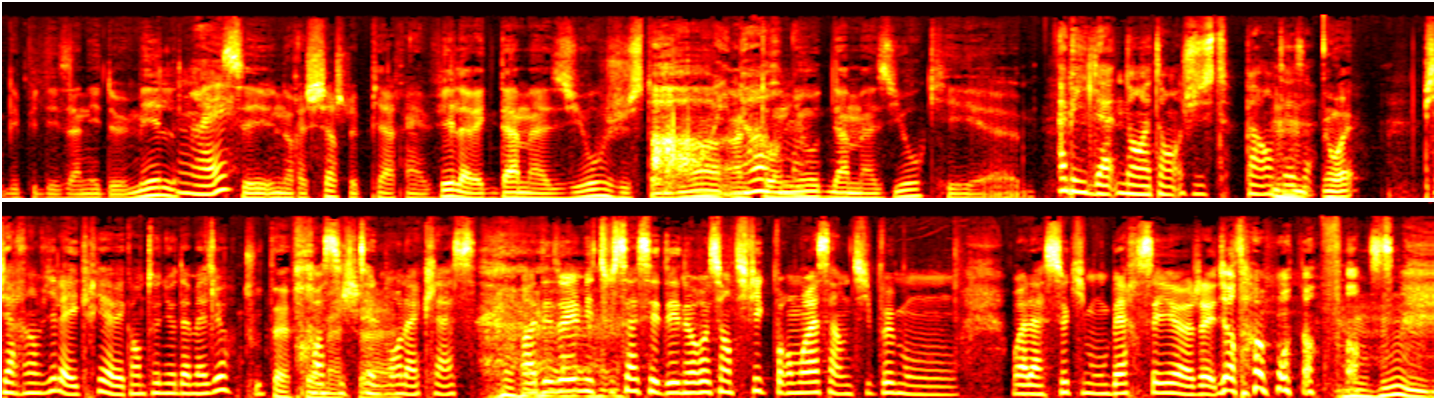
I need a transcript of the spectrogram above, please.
au début des années 2000, Ouais. c'est une recherche de Pierre Rainville avec Damasio, justement, Oh, énorme. Antonio Damasio, qui est... euh, Ah mais il a non attends juste parenthèse. mhm, ouais, Pierre Rainville a écrit avec Antonio Damasio. tout à fait, Oh, c'est tellement la classe. Ah, désolé, mais tout ça, c'est des neuroscientifiques pour moi. C'est un petit peu mon. Voilà, ceux qui m'ont bercé, euh, j'allais dire, dans mon enfance. Mhm.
